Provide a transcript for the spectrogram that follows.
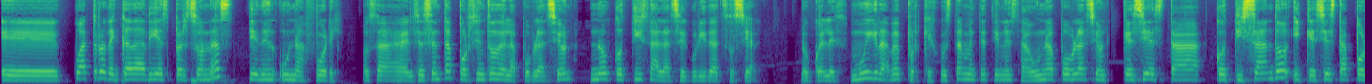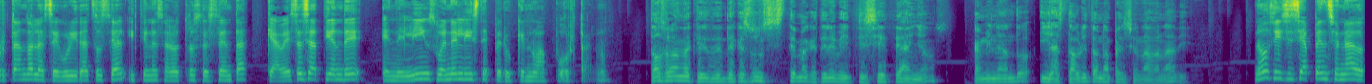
eh, cuatro de cada diez personas tienen un afore. O sea, el 60% de la población no cotiza a la seguridad social. lo cual es muy grave porque justamente tienes a una población que sí está cotizando y que sí está aportando a la seguridad social y tienes al otro 60 que a veces se atiende en el INS o en el ISTE, pero que no aporta, ¿no? Estamos hablando de que, de que es un sistema que tiene 27 años caminando y hasta ahorita no ha pensionado a nadie. No, sí, sí se ha pensionado.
